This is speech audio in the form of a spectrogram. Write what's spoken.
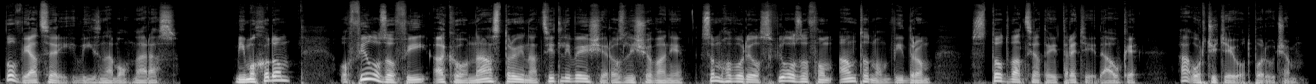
vo viacerých významoch naraz. Mimochodom, o filozofii ako o nástroji na citlivejšie rozlišovanie som hovoril s filozofom Antonom Vidrom v 123. dávke a určite ju odporúčam.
